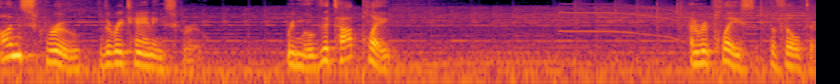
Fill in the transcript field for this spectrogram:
Unscrew the retaining screw. Remove the top plate and replace the filter.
